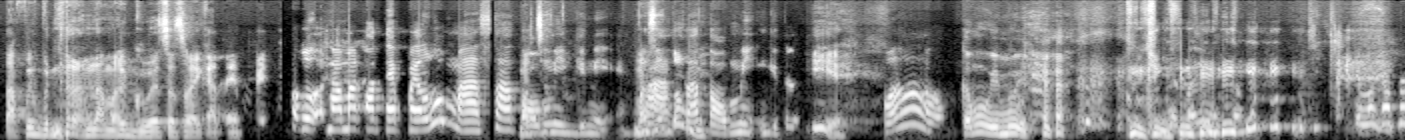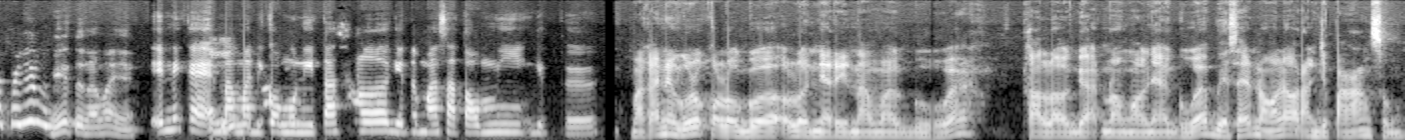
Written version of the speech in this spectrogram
tapi beneran nama gue sesuai KTP. oh, nama KTP lu masa Masa- Tommy gini Masa Tommy? Tommy gitu Iya. wow Kamu wibu ya? Emang KTP-nya begitu namanya. ini kayak nama di komunitas lo gitu masa Tommy gitu Makanya gue kalau gue lo nyari nama gue, kalau gak nongolnya gue, biasanya nongolnya orang Jepang langsung.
